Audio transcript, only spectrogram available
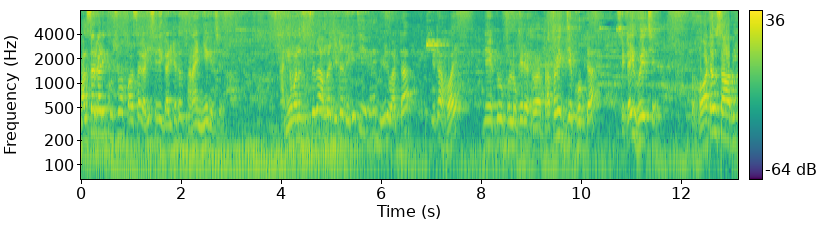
পালসার গাড়ি খুব সময় পালসার গাড়ি সেই গাড়িটাকে থানায় নিয়ে গেছে। স্থানীয় মানুষ হিসেবে আমরা যেটা দেখেছি এখানে ভিড় ভাড়টা যেটা হয় যে একটু লোকের প্রাথমিক যে ক্ষোভটা সেটাই হয়েছে। হওয়াটাও স্বাভাবিক।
